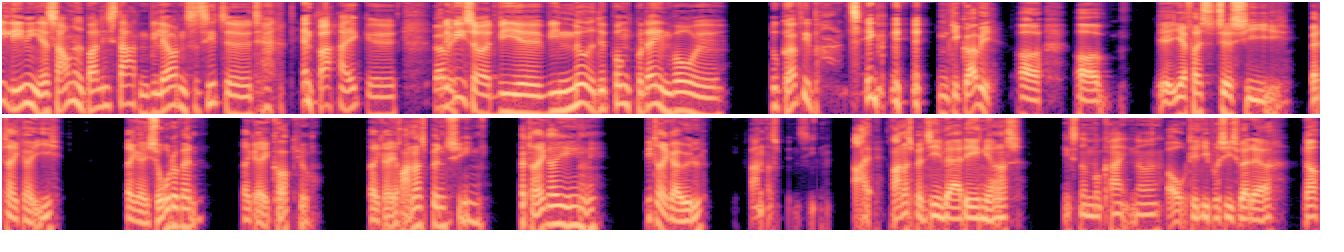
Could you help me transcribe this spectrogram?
Helt enig, jeg savnede bare lige starten. Vi laver den så tit, øh, den var her ikke. Øh. Gør Og det vi? viser, at vi, øh, vi nåede det punkt på dagen, hvor øh, nu gør vi bare ting. Jamen, det gør vi. Og, og jeg er fristet til at sige, hvad drikker I? Drikker I sodavand? Drikker I kokjo? Drikker I Randers benzin? Hvad drikker I egentlig? Vi drikker øl. Randers benzin. Nej, Randers benzin, hvad er det egentlig, Anders? Ikke sådan noget mokai, noget. Åh, oh, det er lige præcis, hvad det er. Nå,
